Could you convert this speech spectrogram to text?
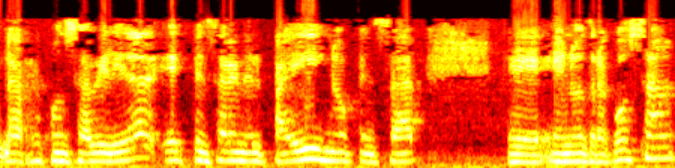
la responsabilidad es pensar en el país, no pensar eh, en otra cosa.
